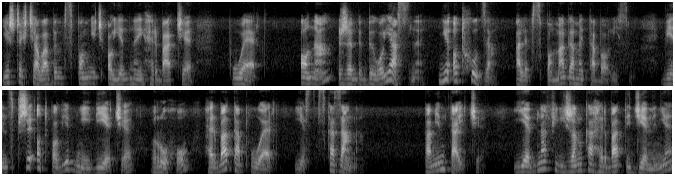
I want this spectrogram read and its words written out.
Jeszcze chciałabym wspomnieć o jednej herbacie Puert. Ona, żeby było jasne, nie odchudza, ale wspomaga metabolizm. Więc przy odpowiedniej diecie, ruchu, herbata Puert jest wskazana. Pamiętajcie, Jedna filiżanka herbaty dziennie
